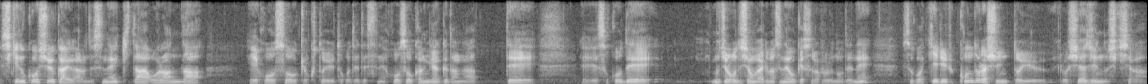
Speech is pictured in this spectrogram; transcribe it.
式の講習会があるんですね。北オランダ、え放送局というところでですね放送管理楽団があって、えそこでもちろんオーディションがありますねオーケストラ振るのでね。そこはキリル・コンドラシンというロシア人の指揮者が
